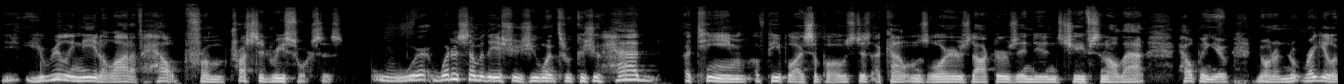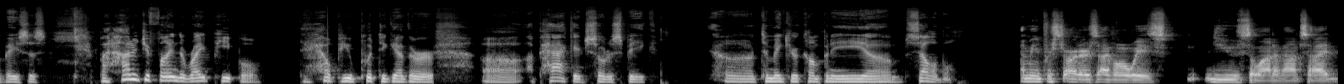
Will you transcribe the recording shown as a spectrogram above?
you really need a lot of help from trusted resources where, what are some of the issues you went through? Because you had a team of people, I suppose, just accountants, lawyers, doctors, Indians, chiefs, and all that, helping you on a regular basis. But how did you find the right people to help you put together uh, a package, so to speak, uh, to make your company uh, sellable? I mean, for starters, I've always used a lot of outside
